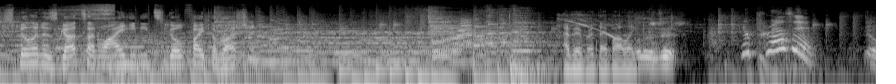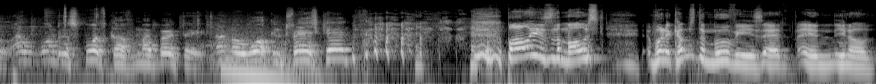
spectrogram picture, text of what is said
spilling his guts on why he needs to go fight the Russian? Happy birthday, Paulie. What is this? your present. Yo, I wanted a sports car for my birthday. Not no walking trash can. Paulie is the most when it comes to movies and and you know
